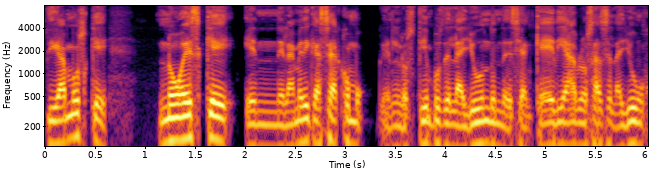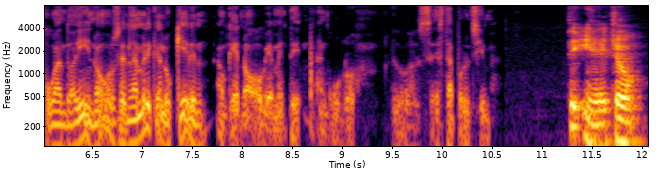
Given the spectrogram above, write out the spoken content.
digamos que no es que en el América sea como en los tiempos del Ayun, donde decían, ¿qué diablos hace el Ayun jugando ahí? ¿no? O sea, en el América lo quieren, aunque no, obviamente Angulo está por encima. Sí, y de hecho,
